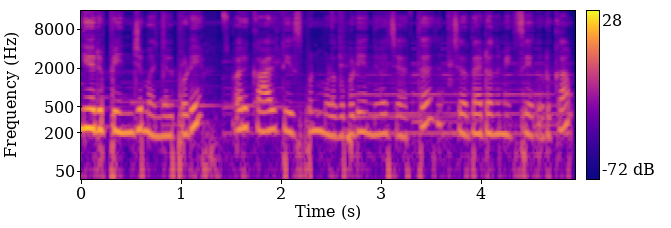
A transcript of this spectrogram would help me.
ഇനി ഒരു പിഞ്ച് മഞ്ഞൾപ്പൊടി. ഒരു കാൽ ടീസ്പൂൺ മുളക് പൊടി എന്നിവ ചേർത്ത് ചെറുതായിട്ടൊന്ന് മിക്സ് ചെയ്ത് കൊടുക്കാം.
